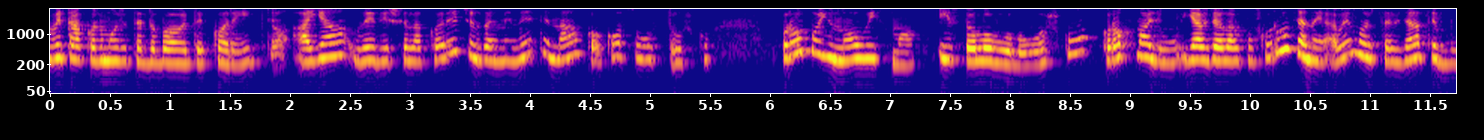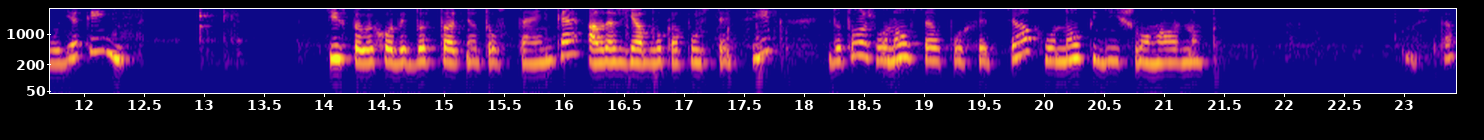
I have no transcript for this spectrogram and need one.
Ви також можете додати корицю, а я вирішила корицю замінити на кокосову стружку. Спробую новий смак. І столову ложку крохмалю. Я взяла кукурудзяний, а ви можете взяти будь-який. Тісто виходить достатньо товстеньке, але ж яблука пустять сік, і до того ж воно все в пухицях, воно підійшло гарно. Ось так.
